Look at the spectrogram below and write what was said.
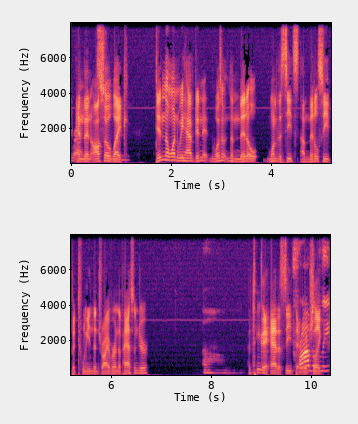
right. And then also like, didn't the one we have didn't it wasn't the middle one of the seats a middle seat between the driver and the passenger? um, I think they had a seat there, which like probably.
